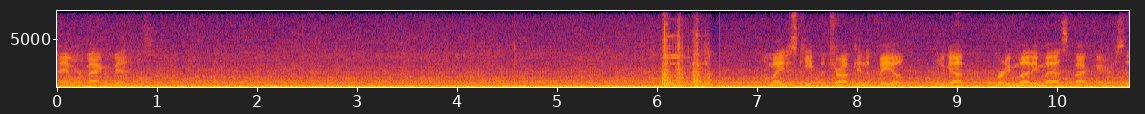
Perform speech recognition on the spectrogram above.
And we're back in business. I may just keep the truck in the field. We got a pretty muddy mess back there, so.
